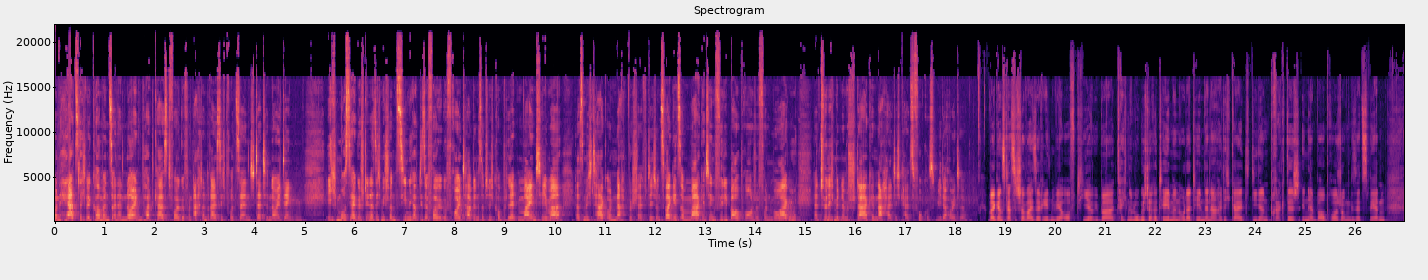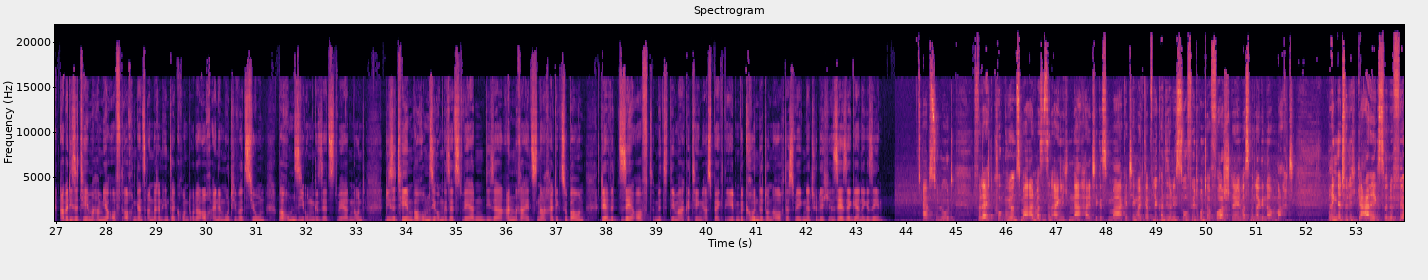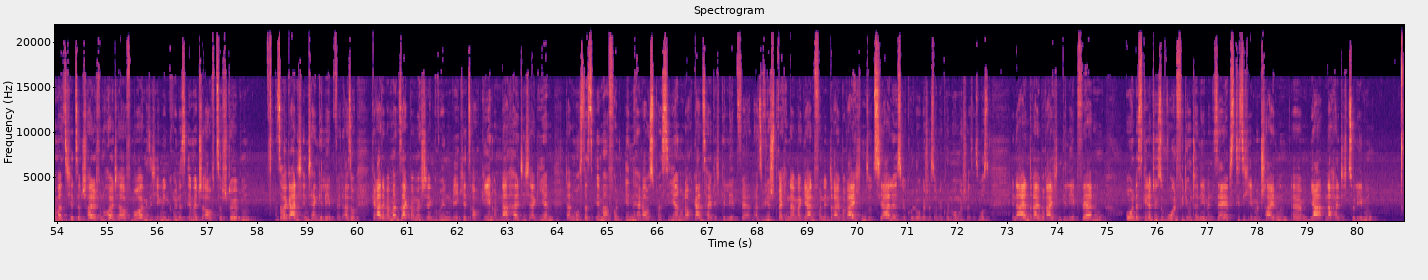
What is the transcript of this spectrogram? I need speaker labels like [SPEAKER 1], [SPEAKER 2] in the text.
[SPEAKER 1] und herzlich willkommen zu einer neuen Podcast-Folge von 38% Städte neu denken. Ich muss ja gestehen, dass ich mich schon ziemlich auf diese Folge gefreut habe, denn es ist natürlich komplett mein Thema, das mich Tag und Nacht beschäftigt. Und zwar geht es um Marketing für die Baubranche von morgen, natürlich mit einem starken Nachhaltigkeitsfokus wieder heute.
[SPEAKER 2] Weil ganz klassischerweise reden wir oft hier über technologischere Themen oder Themen der Nachhaltigkeit, die dann praktisch in der Baubranche umgesetzt werden. Aber diese Themen haben ja oft auch einen ganz anderen Hintergrund oder auch eine Motivation, warum sie umgesetzt werden. Und diese Themen, warum sie umgesetzt werden, dieser Anreiz, nachhaltig zu bauen, der wird sehr oft mit dem Marketing-Aspekt eben begründet und auch deswegen natürlich sehr, sehr gerne gesehen.
[SPEAKER 1] Absolut. Vielleicht gucken wir uns mal an, was ist denn eigentlich nachhaltiges Marketing, weil ich glaube, viele können sich noch nicht so viel darunter vorstellen, was man da genau macht. Bringt natürlich gar nichts, wenn eine Firma sich jetzt entscheidet, von heute auf morgen sich irgendwie ein grünes Image aufzustülpen, das aber gar nicht intern gelebt wird. Also gerade wenn man sagt, man möchte den grünen Weg jetzt auch gehen und nachhaltig agieren, dann muss das immer von innen heraus passieren und auch ganzheitlich gelebt werden. Also wir sprechen da immer gern von den drei Bereichen, soziales, ökologisches und ökonomisches. Es muss in allen drei Bereichen gelebt werden. Und das gilt natürlich sowohl für die Unternehmen selbst, die sich eben entscheiden, ähm, ja, nachhaltig zu leben,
